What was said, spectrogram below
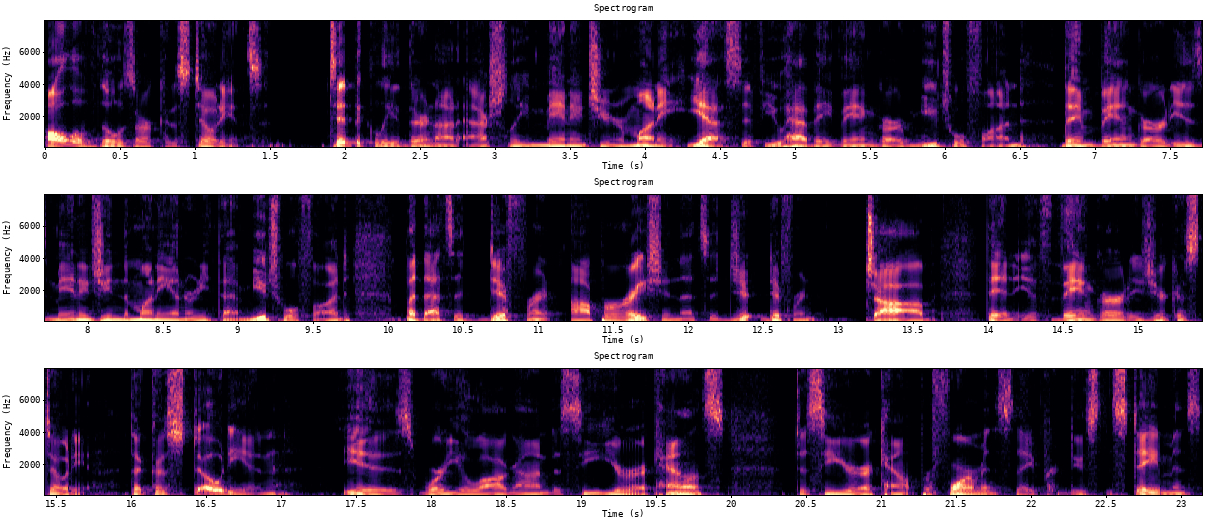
all of those are custodians. Typically, they're not actually managing your money. Yes, if you have a Vanguard mutual fund, then Vanguard is managing the money underneath that mutual fund, but that's a different operation. That's a j- different job than if Vanguard is your custodian. The custodian is where you log on to see your accounts to see your account performance. They produce the statements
